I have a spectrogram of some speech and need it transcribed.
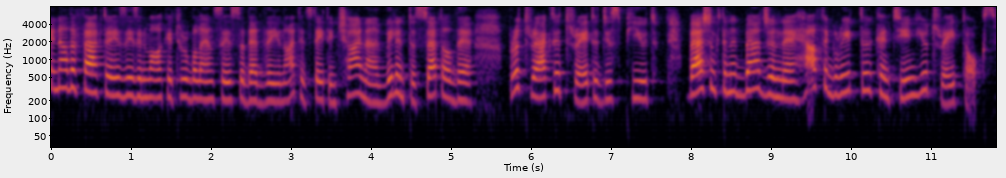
Another factor is in market turbulences that the United States and China are willing to settle the protracted trade dispute. Washington and Beijing have agreed to continue trade talks.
